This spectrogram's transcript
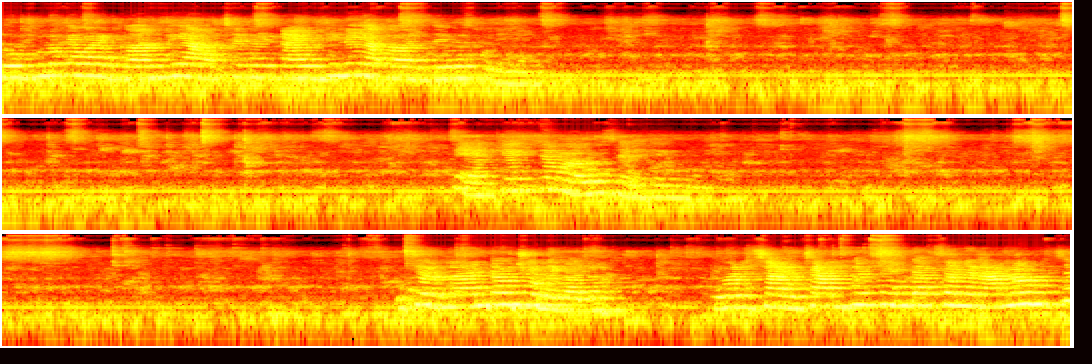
লোকগুলোকে আবার গান দিয়ে করে টাইট দিলেই একেবারে দেবে সরে যাবে। এক একটা মানুষ এক এক লাইনটাও চলে গেল। এবারে চাল ফেলতে ইন্ডাকশানে রান্না হচ্ছে।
